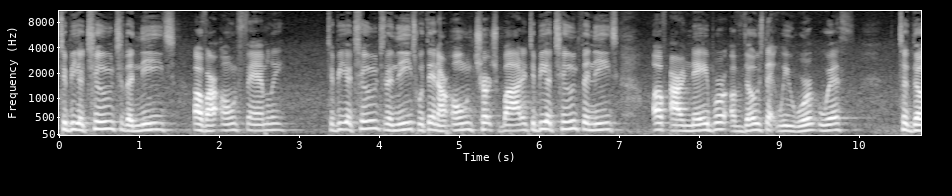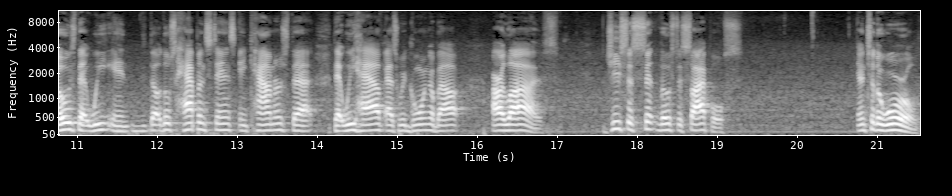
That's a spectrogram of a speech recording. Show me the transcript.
to be attuned to the needs of our own family, to be attuned to the needs within our own church body, to be attuned to the needs of our neighbor, of those that we work with, to those that we in those happenstance encounters that, that we have as we're going about our lives. Jesus sent those disciples into the world.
